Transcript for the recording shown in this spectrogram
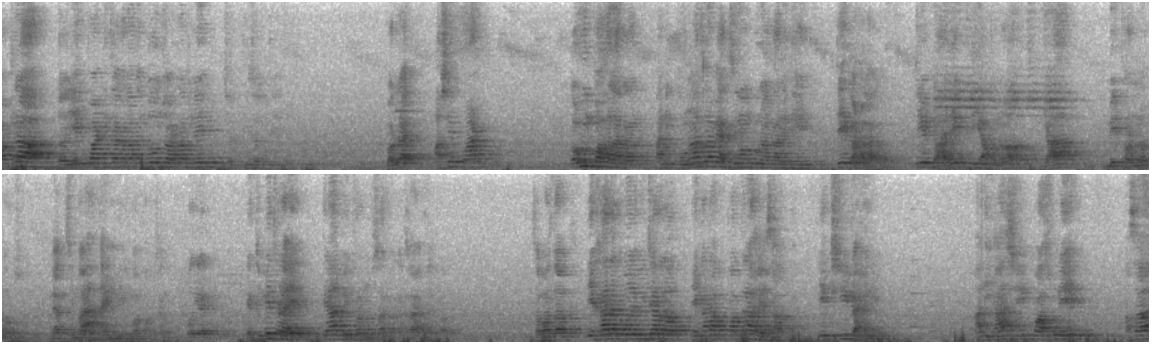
अठरा तर एक पार्टीचा करा तर दोन अठरा म्हणजे छत्तीस असते बरोबर आहे? असे पाठ करून पाहा लागल आणि कोणाचा मॅक्झिमम गुणाकार येते ते काढा लागल. ते डायरेक्टली आपण या मेथडनं करू शकतो. मॅक्झिमा अँड मिनिमम फंक्शन मग त्याची मेथड आहे त्या मेथडनुसार करायचा आहे समजलं? एखादा तुम्हाला विचारलं एखादा पत्र आहे असा एक शीट आहे. आणि ह्या शीटपासून एक असा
